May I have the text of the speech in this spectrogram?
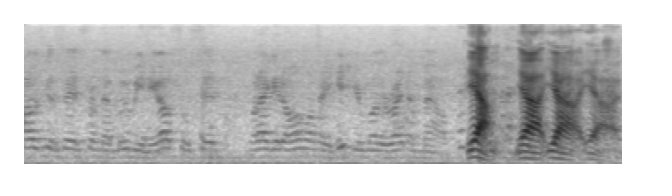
I was going to say it's from that movie, and he also said, when I get home, I'm going to hit your mother right in the mouth. Yeah, yeah, yeah, yeah.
